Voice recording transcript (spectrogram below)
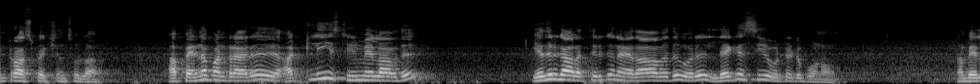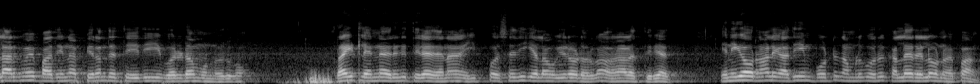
இன்ட்ராஸ்பெக்ஷன் சொல்லுவார் அப்போ என்ன பண்ணுறாரு அட்லீஸ்ட் இனிமேலாவது எதிர்காலத்திற்கு நான் ஏதாவது ஒரு லெகசியை விட்டுட்டு போனோம் நம்ம எல்லாருக்குமே பார்த்திங்கன்னா பிறந்த தேதி வருடம் ஒன்று இருக்கும். ரைட்டில் என்ன இருக்குது தெரியாது. ஏன்னா இப்போ செதிக்கு எல்லாம் உயிரோடு இருக்கும். அதனால் தெரியாது. என்றைக்கோ ஒரு நாளைக்கு அதையும் போட்டு நம்மளுக்கு ஒரு கல்லறையில் ஒன்று வைப்பாங்க.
